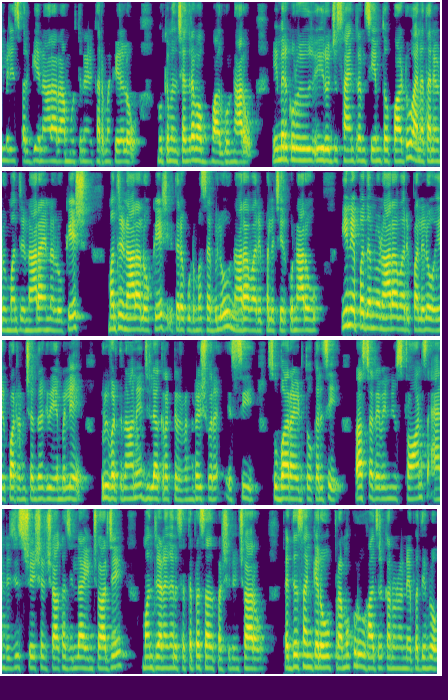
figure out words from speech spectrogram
ఎమ్మెల్యే స్వర్గీయ నారా రామ్మూర్తి నాయుడు కర్మకేళలో ముఖ్యమంత్రి చంద్రబాబు పాల్గొన్నారు. ఈ మేరకు ఈ రోజు సాయంత్రం సీఎంతో పాటు ఆయన తనయుడు మంత్రి నారాయణ లోకేష్ మంత్రి నారా లోకేష్ ఇతర కుటుంబ సభ్యులు నారావారిపల్లె చేరుకున్నారు. ఈ నేపథ్యంలో నారావారిపల్లిలో ఏర్పాటైన చంద్రగిరి ఎమ్మెల్యే పులివర్తి నాని జిల్లా కలెక్టర్ వెంకటేశ్వర ఎస్సి సుబ్బారాయుడుతో కలిసి రాష్ట్ర రెవెన్యూ స్టాండ్స్ అండ్ రిజిస్ట్రేషన్ శాఖ జిల్లా ఇన్ఛార్జి మంత్రి అనగాని సత్యప్రసాద్ పరిశీలించారు. పెద్ద సంఖ్యలో ప్రముఖులు హాజరు కానున్న నేపథ్యంలో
